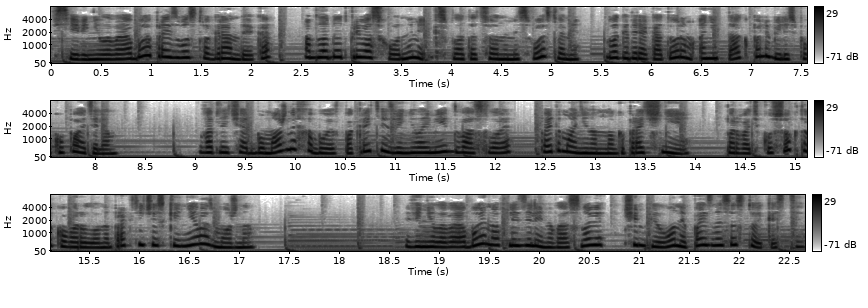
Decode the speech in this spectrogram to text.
Все виниловые обои производства Грандека обладают превосходными эксплуатационными свойствами, благодаря которым они так полюбились покупателям. В отличие от бумажных обоев, покрытие из винила имеет два слоя, поэтому они намного прочнее. Порвать кусок такого рулона практически невозможно. Виниловые обои на флизелиновой основе – чемпионы по износостойкости.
